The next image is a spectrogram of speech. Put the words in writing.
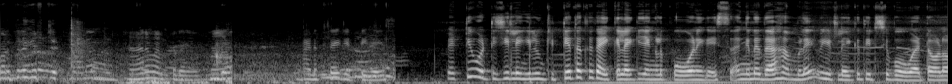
ബർത്ത്ഡേ ഗിഫ്റ്റ്. ആരെ ബർത്ത്ഡേ. അടുത്തേ കിട്ടി ഗൈസ് പെട്ടി പൊട്ടിച്ചില്ലെങ്കിലും കിട്ടിയതൊക്കെ കൈക്കലാക്കി ഞങ്ങൾ പോവാണ് ഗൈസ് അങ്ങനെ ഇതാ നമ്മൾ വീട്ടിലേക്ക് തിരിച്ച് പോവാട്ടോ ഓളോ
